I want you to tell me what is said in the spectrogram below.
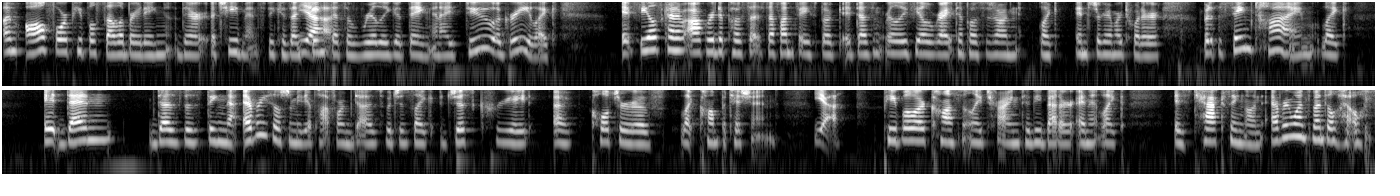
am all for people celebrating their achievements because I Yeah. think that's a really good thing and I do agree like it feels kind of awkward to post that stuff on Facebook. It doesn't really feel right to post it on like Instagram or Twitter, but at the same time like it then does the thing that every social media platform does, which is like just create a culture of like competition. Yeah. People are constantly trying to be better and it like is taxing on everyone's mental health.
